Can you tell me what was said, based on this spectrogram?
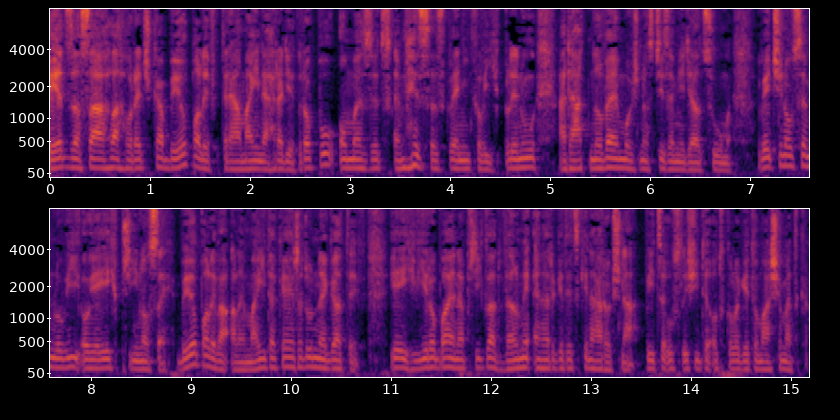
Svět zasáhla horečka biopaliv, která mají nahradit ropu, omezit emise skleníkových plynů a dát nové možnosti zemědělcům. Většinou se mluví o jejich přínosech. Biopaliva ale mají také řadu negativ. Jejich výroba je například velmi energeticky náročná. Více uslyšíte od kolegy Tomáše Metka.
